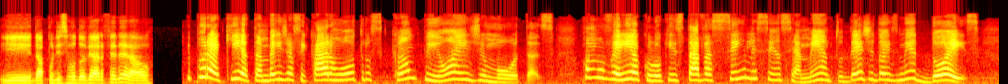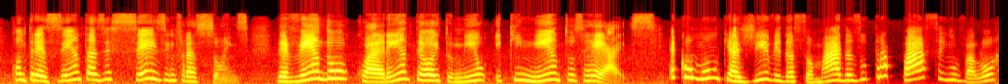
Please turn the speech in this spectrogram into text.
e da Polícia Rodoviária Federal. E por aqui também já ficaram outros campeões de multas, como o veículo que estava sem licenciamento desde 2002 com 306 infrações, devendo R$ 48.500. É comum que as dívidas somadas ultrapassem o valor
